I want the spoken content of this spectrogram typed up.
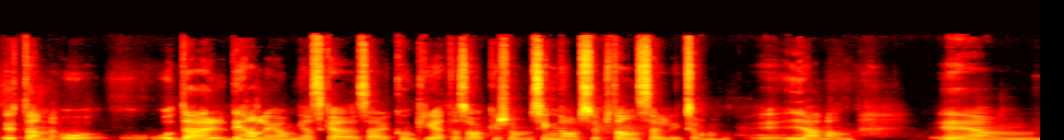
utan, och, och där, det handlar ju om ganska så här, konkreta saker som signalsubstanser liksom, i hjärnan. Ehm,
